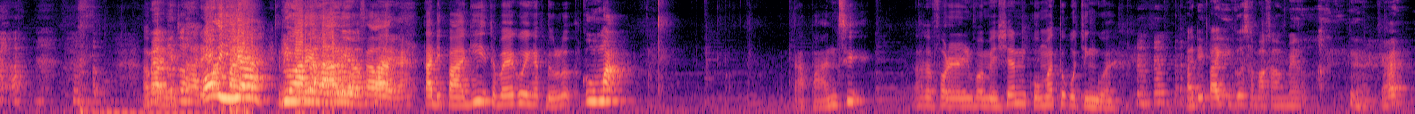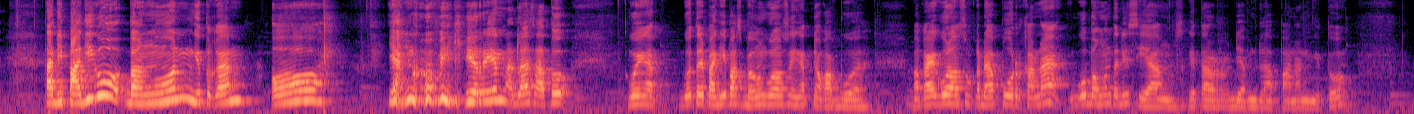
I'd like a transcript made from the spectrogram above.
Mel, itu hari oh apa iya ya? dua hari hari lalu salah ya? tadi pagi coba ya gue inget dulu Kuma. Apaan sih? Atau for your information Kuma tuh kucing gue. Tadi pagi gue sama Kamel. kan? tadi pagi gue bangun gitu kan. Oh yang gue pikirin adalah satu gue ingat gue tadi pagi pas bangun gue langsung ingat nyokap gue makanya gue langsung ke dapur karena gue bangun tadi siang sekitar jam 8an gitu.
